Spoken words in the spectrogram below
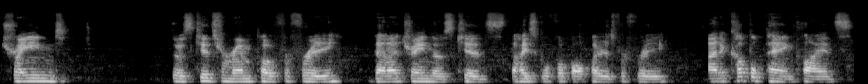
trained those kids from Ramapo for free. Then I trained those kids, the high school football players, for free. I had a couple paying clients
